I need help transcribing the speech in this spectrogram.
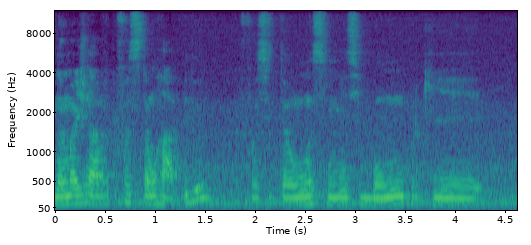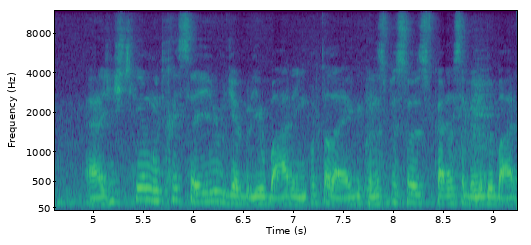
não imaginava que fosse tão rápido, que fosse tão, assim, esse boom, porque é, a gente tinha muito receio de abrir o bar em Porto Alegre. Quando as pessoas ficaram sabendo do bar,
